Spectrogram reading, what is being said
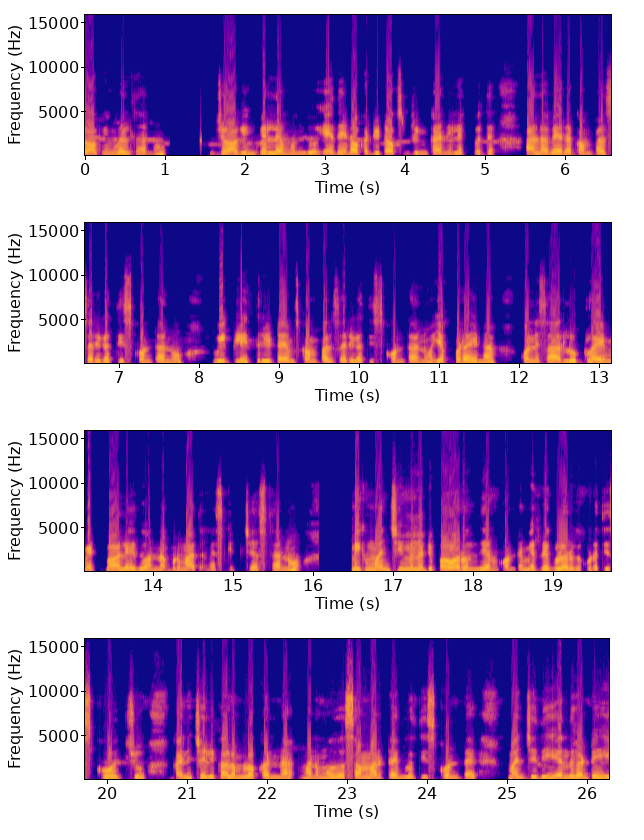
జాగింగ్ వెళ్తాను. జాగింగ్ వెళ్ళే ముందు ఏదైనా ఒక డిటాక్స్ డ్రింక్ కానీ లేకపోతే అలోవెరా కంపల్సరీగా తీసుకుంటాను. వీక్లీ త్రీ టైమ్స్ కంపల్సరీగా తీసుకుంటాను. ఎప్పుడైనా కొన్నిసార్లు క్లైమేట్ బాగాలేదు అన్నప్పుడు మాత్రమే స్కిప్ చేస్తాను. మీకు మంచి ఇమ్యూనిటీ పవర్ ఉంది అనుకుంటే మీరు రెగ్యులర్గా కూడా తీసుకోవచ్చు. కానీ చలికాలంలో కన్నా మనము సమ్మర్ టైంలో తీసుకుంటే మంచిది. ఎందుకంటే ఈ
